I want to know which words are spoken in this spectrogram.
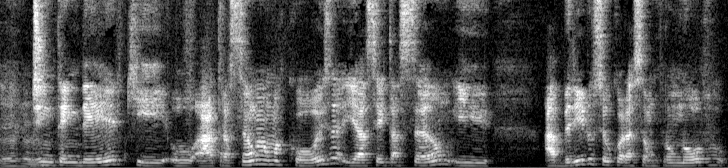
Uhum. de entender que o, a atração é uma coisa e a aceitação e abrir o seu coração para um novo,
